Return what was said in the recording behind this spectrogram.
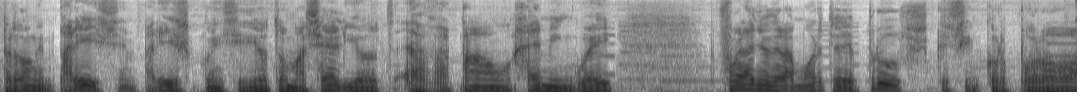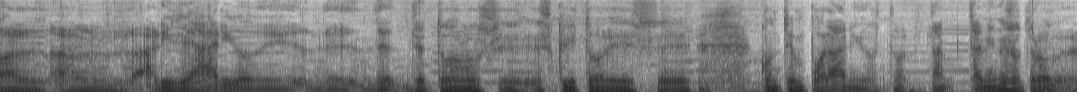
perdón, en París, en París coincidió Thomas Eliot, Ezra Pound, Hemingway. Fue el año de la muerte de Proust, que se incorporó al, al- al ideario de, de- de- de todos los eh, escritores eh, contemporáneos. ¿no? Tam- También es otro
